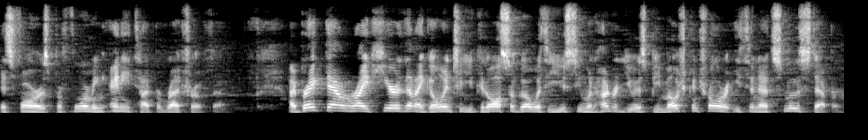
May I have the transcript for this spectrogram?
as far as performing any type of retrofit. I break down right here, then I go into, you could also go with a UC100 USB motion controller or Ethernet smooth stepper.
